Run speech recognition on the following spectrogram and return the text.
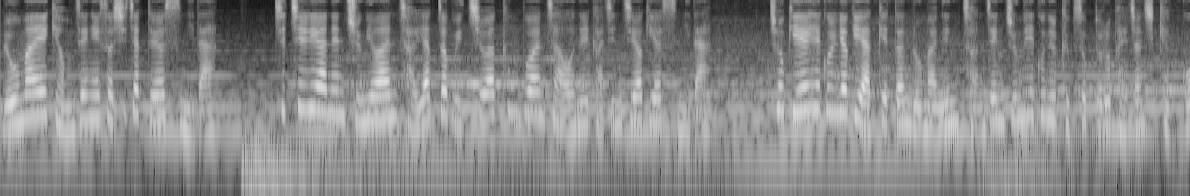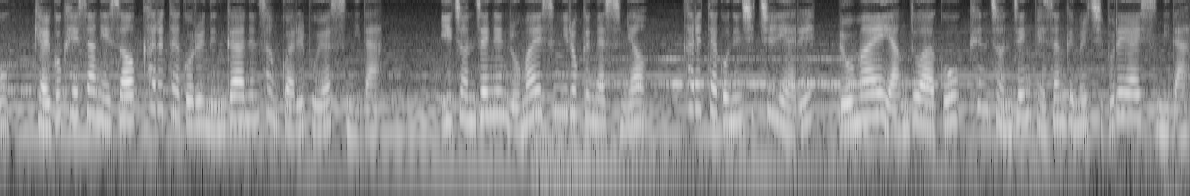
로마의 경쟁에서 시작되었습니다. 시칠리아는 중요한 전략적 위치와 풍부한 자원을 가진 지역이었습니다. 초기에 해군력이 약했던 로마는 전쟁 중 해군을 급속도로 발전시켰고 결국 해상에서 카르타고를 능가하는 성과를 보였습니다. 이 전쟁은 로마의 승리로 끝났으며 카르타고는 시칠리아를 로마에 양도하고 큰 전쟁 배상금을 지불해야 했습니다.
